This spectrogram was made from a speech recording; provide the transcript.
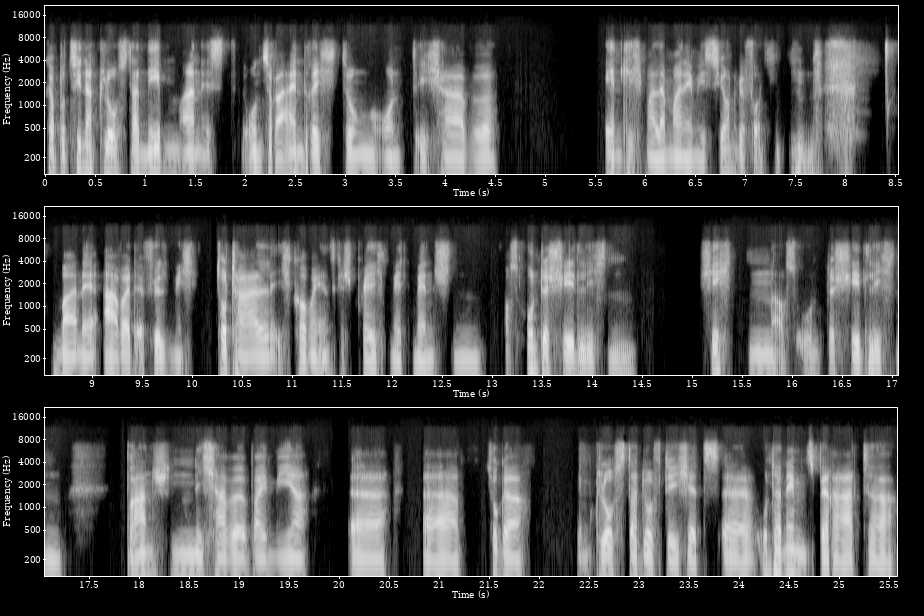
Kapuzinerkloster. Nebenan ist unsere Einrichtung und ich habe endlich mal meine Mission gefunden. Meine Arbeit erfüllt mich total. Ich komme ins Gespräch mit Menschen aus unterschiedlichen Schichten, aus unterschiedlichen Branchen. Ich habe bei mir äh, äh, sogar im Kloster durfte ich jetzt äh, Unternehmensberater,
